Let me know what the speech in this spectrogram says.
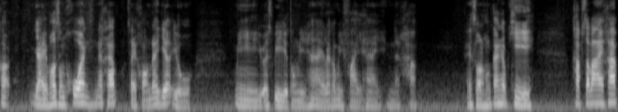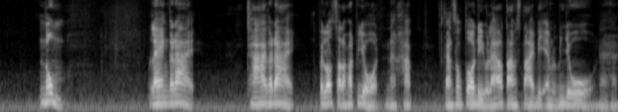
ก็ใหญ่พอสมควรนะครับ ใส่ของได้เยอะอยู่ มี USB อยู่ตรงนี้ให้ แล้วก็มีไฟให้นะครับ ในส่วนของการขับขี่ ขับสบายครับ นุ่ม แรงก็ได้ ช้าก็ได้ เป็นรถสารพัดประโยชน์นะครับ การทรงตัวดีอยู่แล้วตามสไตล์ BMW นะฮะ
